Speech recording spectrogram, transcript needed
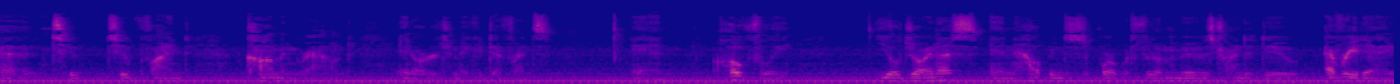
uh, to to find common ground in order to make a difference. And hopefully, you'll join us in helping to support what Food on the Move is trying to do every day,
